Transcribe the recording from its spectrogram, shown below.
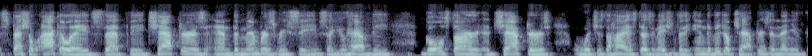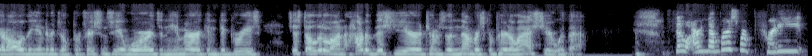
special accolades that the chapters and the members receive. So you have the Gold Star chapters, which is the highest designation for the individual chapters. And then you've got all of the individual proficiency awards and the American degrees. Just a little on how did this year, in terms of the numbers, compare to last year with that? So our numbers were pretty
